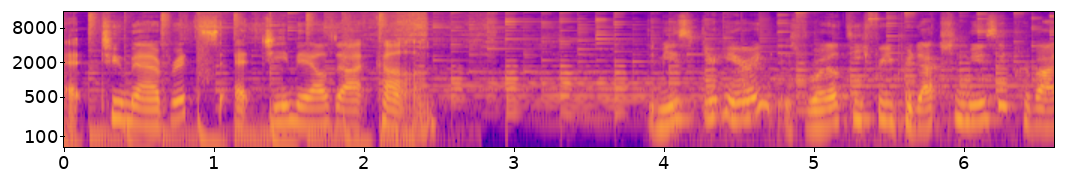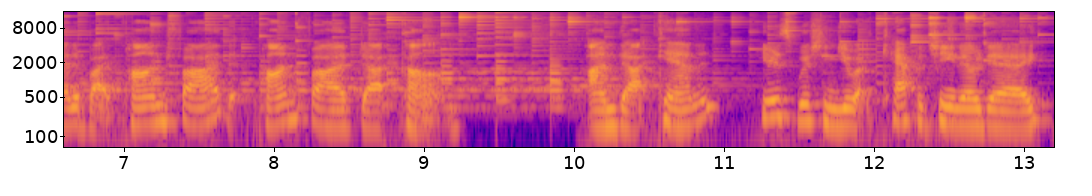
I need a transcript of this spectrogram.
at twomavericks at gmail.com. The music you're hearing is royalty free production music provided by Pond5 at pond5.com. I'm Dot Cannon. Here's wishing you a cappuccino day.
